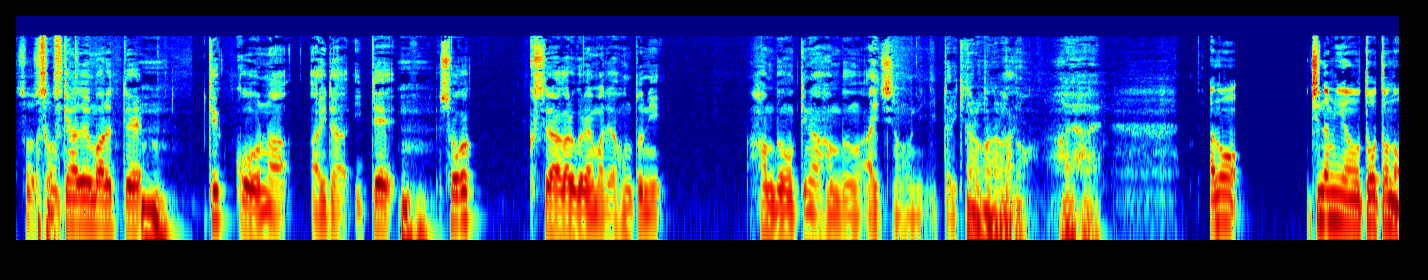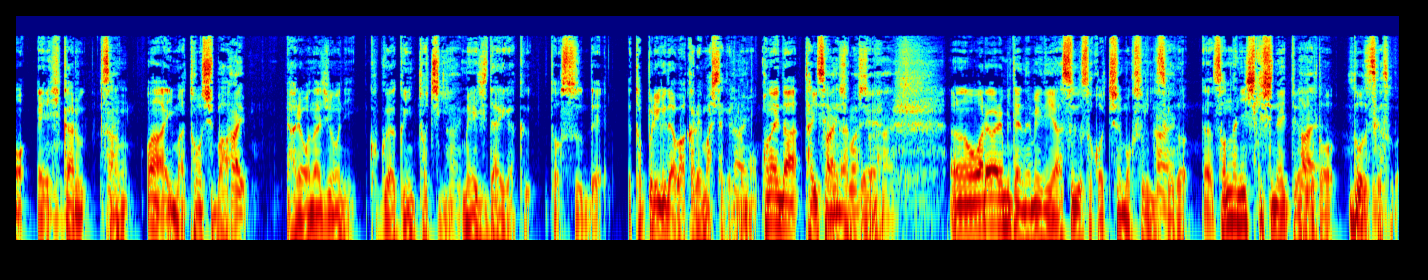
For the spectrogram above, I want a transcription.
そうです。沖縄で生まれて、結構な間いて、小学生上がるぐらいまでは本当に、半分沖縄、半分愛知の方に行ったり来たりなるほど、なるほど。はいはい、はい、あの、ちなみに弟の、えー、光さんは今、東芝。はい。やはり同じように国学院栃木、はい。明治大学と進んで、トップリーグでは分かれましたけれども、はい。この間対戦があって、はいしました。はいあの、我々みたいなメディアはすぐそこ注目するんですけど、そんなに意識しないっていうようなこと、はい。どうですか、そこ？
